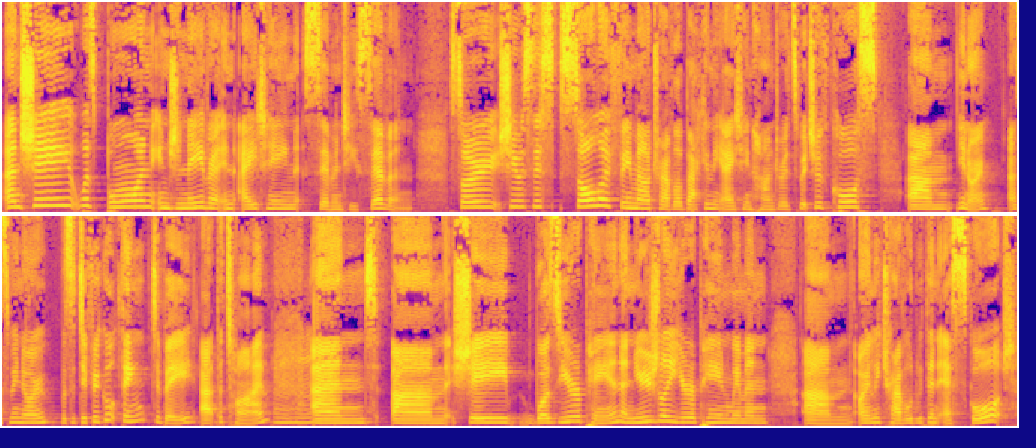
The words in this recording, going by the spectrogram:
and she was born in Geneva in 1877. So she was this solo female traveller back in the 1800s, which of course um, you know, as we know, was a difficult thing to be at the time. Mm-hmm. And um, she was European, and usually European women um, only travelled with an escort,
